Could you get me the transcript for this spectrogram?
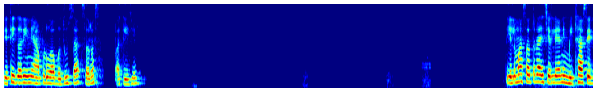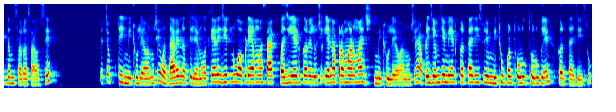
જેથી કરીને આપણું આ બધું શાક સરસ પાકી જાય. તેલમાં સતરાય છે એટલે એની મીઠાશ એકદમ સરસ આવશે. ચપટી જ મીઠું લેવાનું છે, વધારે નથી લેવાનું. અત્યારે જેટલું આપણે આમાં શાકભાજી એડ કરેલું છે, એના પ્રમાણમાં જ મીઠું લેવાનું છે. આપણે જેમ જેમ એડ કરતા જઈશું, એમ મીઠું પણ થોડુંક થોડુંક એડ કરતા જઈશું.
